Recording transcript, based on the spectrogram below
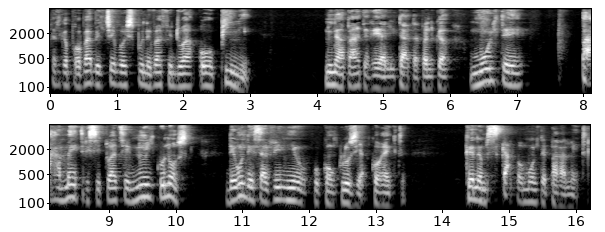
Pentru că probabil ce voi spune va fi doar o opinie. Nu neapărat realitatea, pentru că multe parametri situației nu-i cunosc. De unde să vin eu cu concluzia corectă? Când îmi scapă multe parametri.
